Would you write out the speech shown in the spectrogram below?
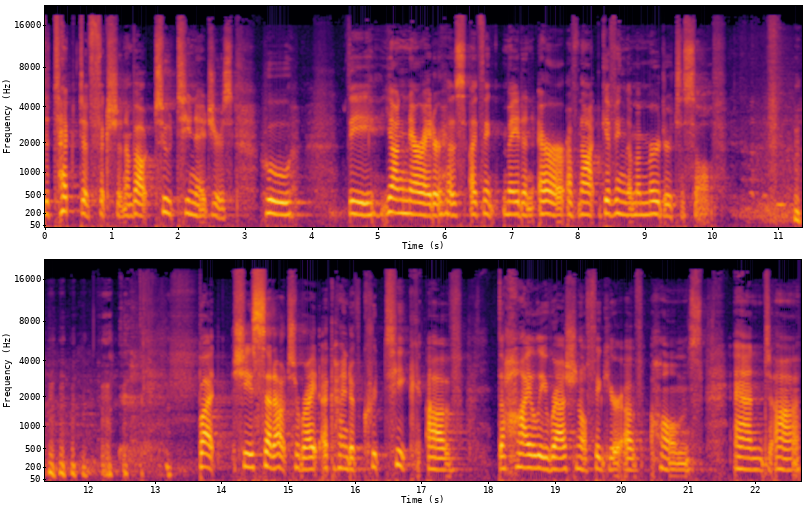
detective fiction about two teenagers who the young narrator has, I think, made an error of not giving them a murder to solve. but she set out to write a kind of critique of the highly rational figure of Holmes. And, uh,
